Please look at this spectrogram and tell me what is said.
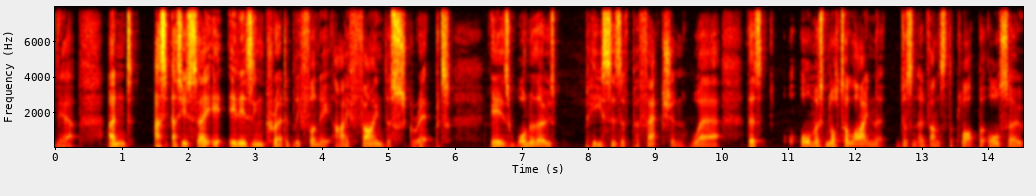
Yeah. And as as you say, it, it is incredibly funny. I find the script is one of those pieces of perfection where there's almost not a line that doesn't advance the plot, but also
